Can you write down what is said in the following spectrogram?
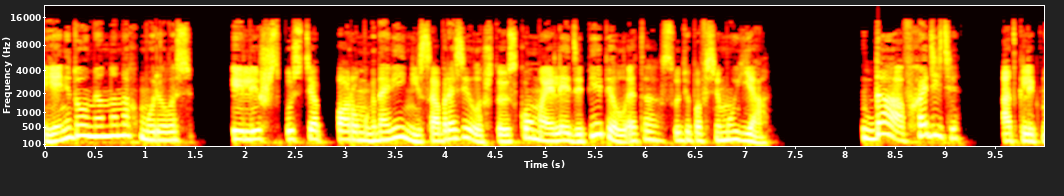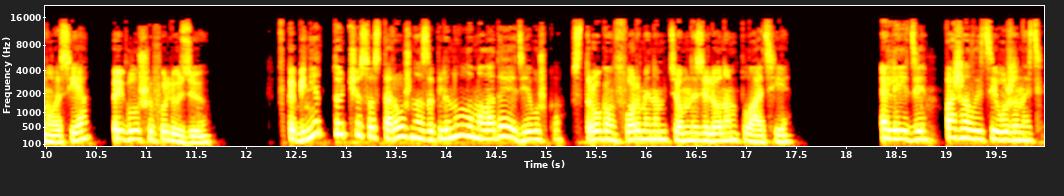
Я недоуменно нахмурилась и лишь спустя пару мгновений сообразила, что искомая леди Пепел — это, судя по всему, я. «Да, входите», — откликнулась я, приглушив иллюзию. В кабинет тотчас осторожно заглянула молодая девушка в строгом форменном темно-зеленом платье. «Леди, пожалуйте ужинать.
